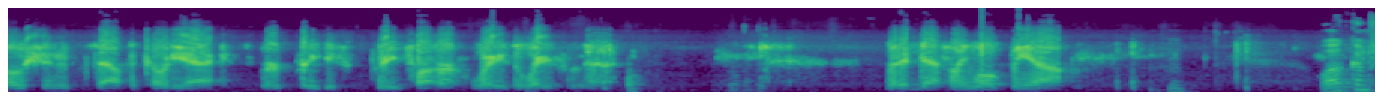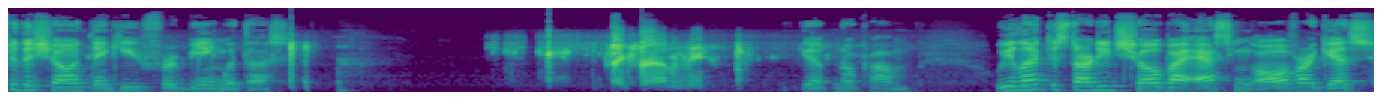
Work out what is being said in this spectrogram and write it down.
ocean south of Kodiak. We're pretty pretty far ways away from that but it definitely woke me up. Welcome to the show and thank you for being with us. Thanks for having me. Yep, no problem. We like to start each show by asking all of our guests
